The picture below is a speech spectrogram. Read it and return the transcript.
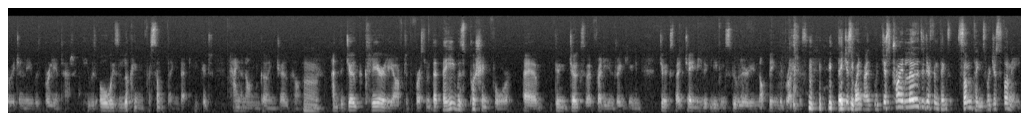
originally was brilliant at. He was always looking for something that he could hang an ongoing joke on. Hmm. And the joke clearly after the first one that, that he was pushing for, um, doing jokes about Freddie and drinking and jokes about Jamie leaving school early and not being the brightest. they just went right, we just tried loads of different things. Some things were just funny.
